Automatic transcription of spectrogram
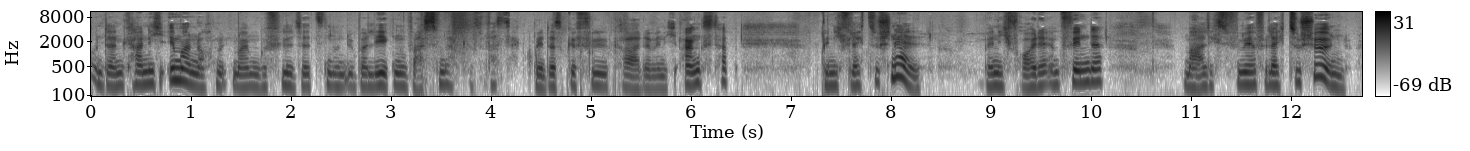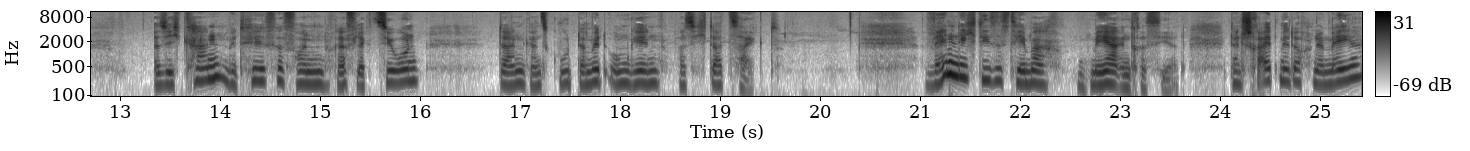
Und dann kann ich immer noch mit meinem Gefühl sitzen und überlegen, was, was sagt mir das Gefühl gerade. Wenn ich Angst habe, bin ich vielleicht zu schnell. Wenn ich Freude empfinde, male ich es mir vielleicht zu schön. Also ich kann mit Hilfe von Reflexion dann ganz gut damit umgehen, was sich da zeigt. Wenn dich dieses Thema mehr interessiert, dann schreib mir doch eine Mail,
